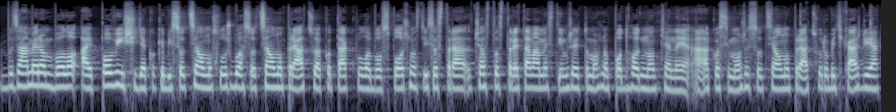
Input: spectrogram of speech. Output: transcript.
zámerom bolo aj povýšiť ako keby sociálnu službu a sociálnu prácu ako takú, lebo v spoločnosti sa stra- často stretávame s tým, že je to možno podhodnotené a ako si môže sociálnu prácu robiť každý. A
